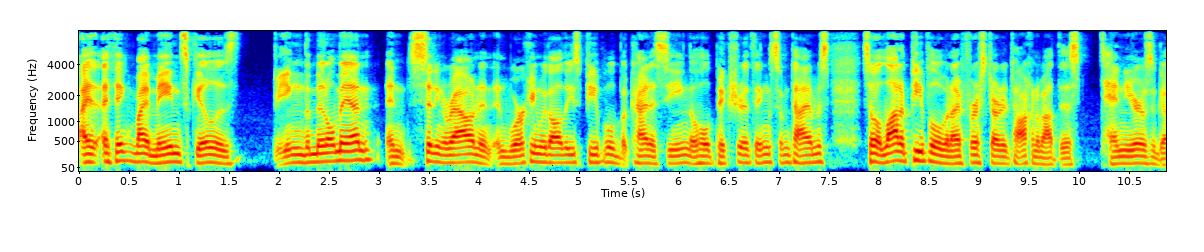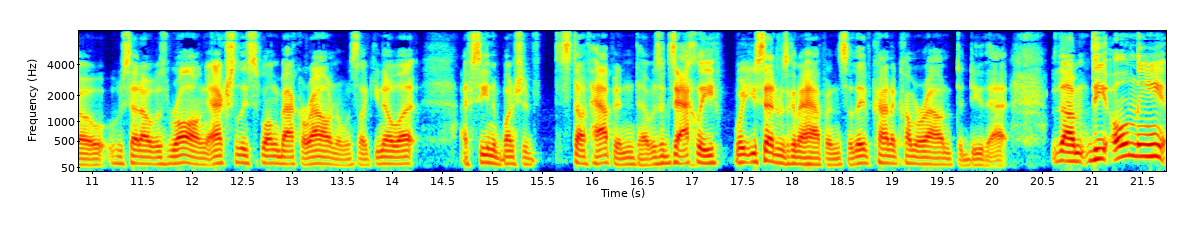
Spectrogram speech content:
I, I think my main skill is being the middleman and sitting around and, and, working with all these people, but kind of seeing the whole picture of things sometimes. So, a lot of people, when I first started talking about this 10 years ago, who said I was wrong, actually swung back around and was like, you know what? I've seen a bunch of stuff happen that was exactly what you said was going to happen. So, they've kind of come around to do that. Um, the only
